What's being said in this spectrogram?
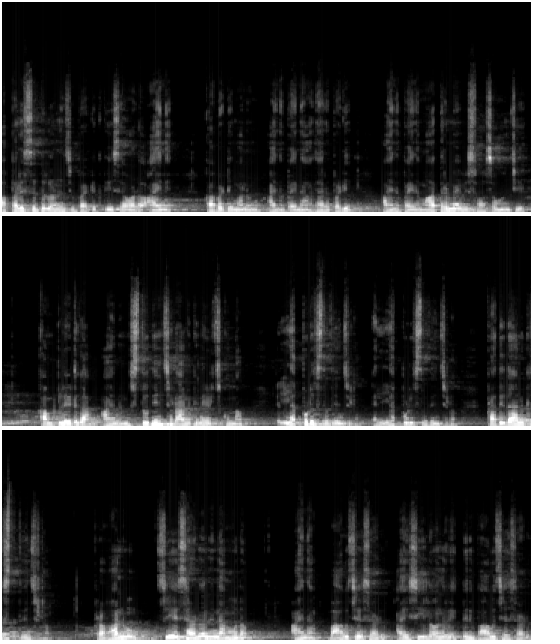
ఆ పరిస్థితిలో నుంచి బయటకు తీసేవాడు ఆయనే. కాబట్టి మనం ఆయన పైన ఆధారపడి ఆయన పైన మాత్రమే విశ్వాసం ఉంచి కంప్లీట్గా ఆయనను స్థుతించడానికి నేర్చుకుందాం. ఎల్లప్పుడూ స్థుతించడం ఎల్లప్పుడూ స్థుతించడం ప్రతిదానికి స్థుతించడం ప్రభాను చేశాడు అని నమ్ముదాం. ఆయన బాగు చేశాడు. ఐసీలో ఉన్న వ్యక్తిని బాగు చేశాడు.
